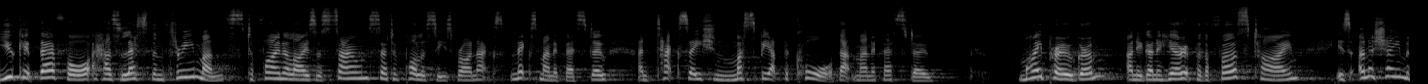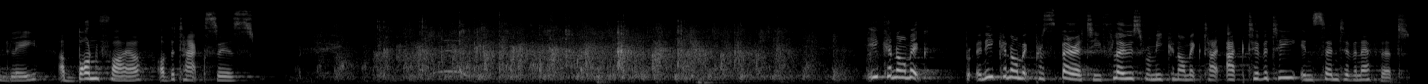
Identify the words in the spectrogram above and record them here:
UKIP, therefore, has less than three months to finalise a sound set of policies for our next manifesto, and taxation must be at the core of that manifesto. My programme, and you're going to hear it for the first time, is unashamedly a bonfire of the taxes. economic, an economic prosperity flows from economic activity, incentive and effort.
